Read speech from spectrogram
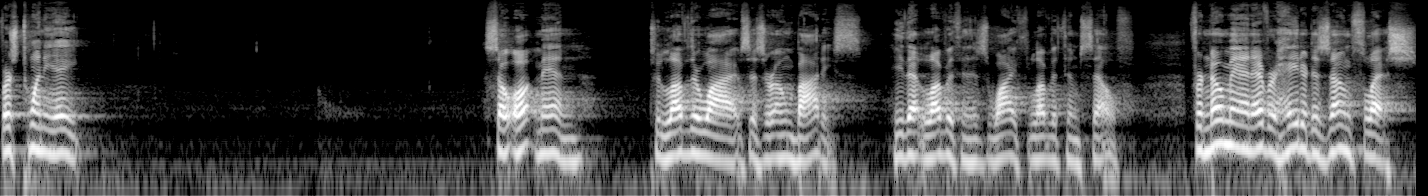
Verse 28 So ought men to love their wives as their own bodies. He that loveth his wife loveth himself. For no man ever hated his own flesh,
